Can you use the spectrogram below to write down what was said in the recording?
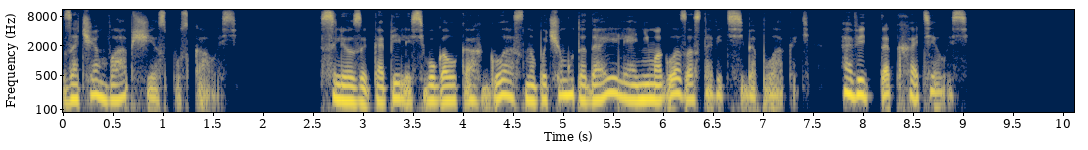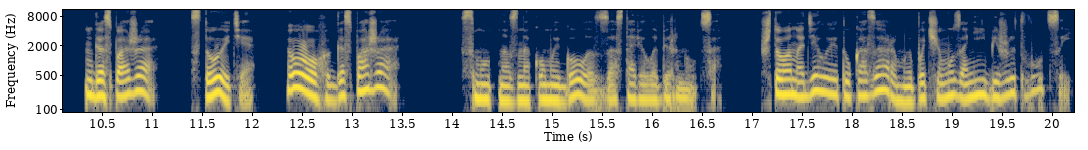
зачем вообще спускалась. Слезы копились в уголках глаз, но почему-то Даэлия не могла заставить себя плакать. А ведь так хотелось. «Госпожа, стойте!» «Ох, госпожа!» Смутно знакомый голос заставил обернуться. Что она делает у казармы, почему за ней бежит Луций?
